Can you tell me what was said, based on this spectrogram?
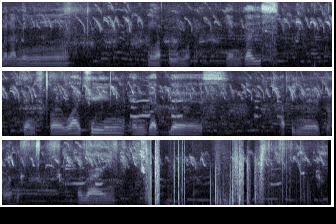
maraming mga puno. Yan guys. Thanks for watching and God bless. Happy New Year to all. Bye bye.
